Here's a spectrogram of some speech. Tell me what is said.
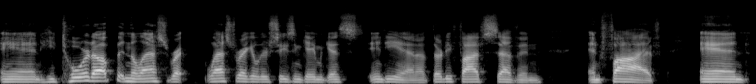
And he tore it up in the last re- last regular season game against Indiana, 35, 7, and 5. And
